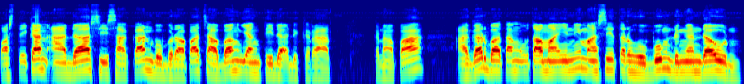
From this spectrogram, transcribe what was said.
Pastikan ada sisakan beberapa cabang yang tidak dikerat. Kenapa? Agar batang utama ini masih terhubung dengan daun.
